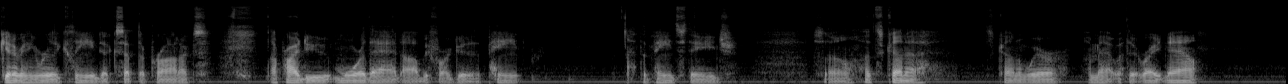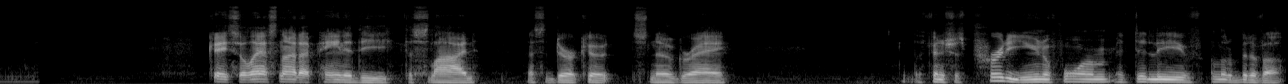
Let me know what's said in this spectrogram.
get everything really clean to accept the products. I'll probably do more of that uh, before I go to the paint, the paint stage. So that's kind of that's kind of where I'm at with it right now. Okay, so last night I painted the the slide. That's the Duracoat Snow Gray. The finish is pretty uniform. It did leave a little bit of a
